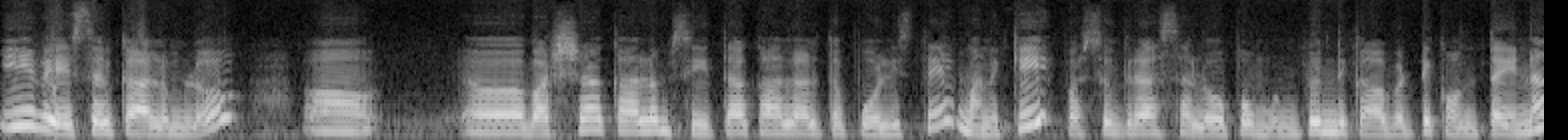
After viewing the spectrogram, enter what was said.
ఈ వేసవి కాలంలో వర్షాకాలం శీతాకాలాలతో పోలిస్తే మనకి పశుగ్రాస లోపం ఉంటుంది కాబట్టి కొంతైనా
